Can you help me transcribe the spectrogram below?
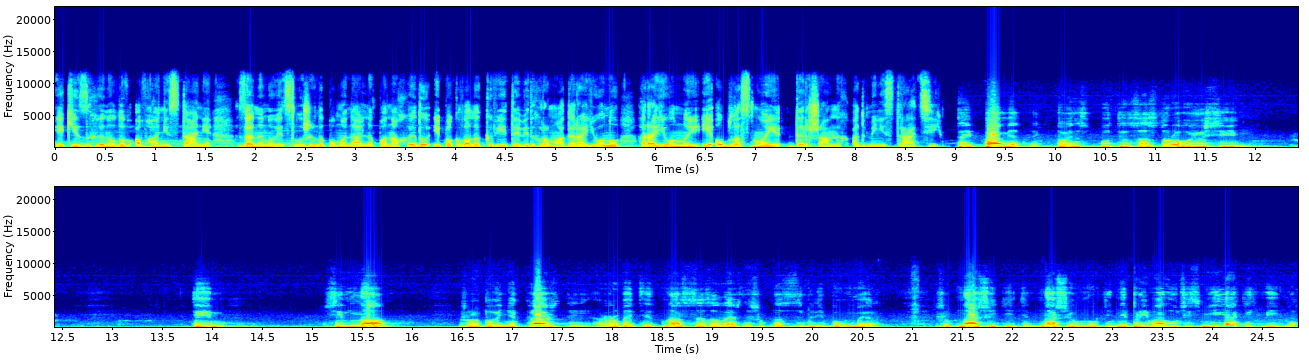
які згинули в Афганістані. За ними відслужили поминальну панахиду і поклали квіти від громади району, районної і обласної державних адміністрацій. Цей пам'ятник повинен бути засторогою всім. Тим, всім нам, що ми повинні кожен робити від нас все залежне, щоб на землі був мир. Щоб наші діти, наші внуки не приймали участь в ніяких війнах,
